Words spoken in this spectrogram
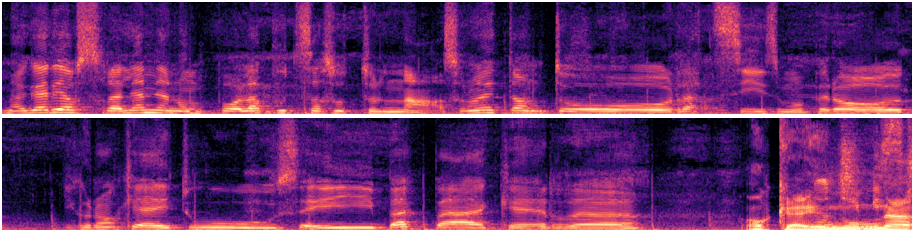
magari australiani hanno un po' la puzza sotto il naso, non è tanto razzismo, però dicono ok tu sei backpacker. Ok, una,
